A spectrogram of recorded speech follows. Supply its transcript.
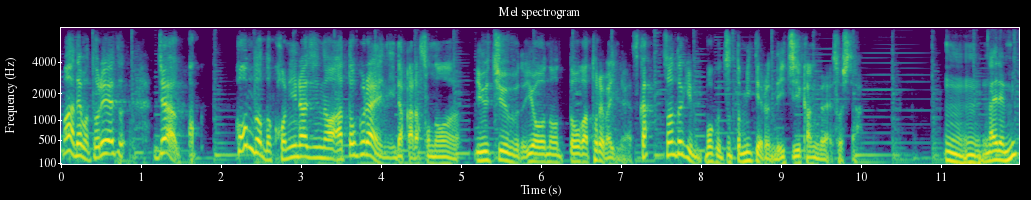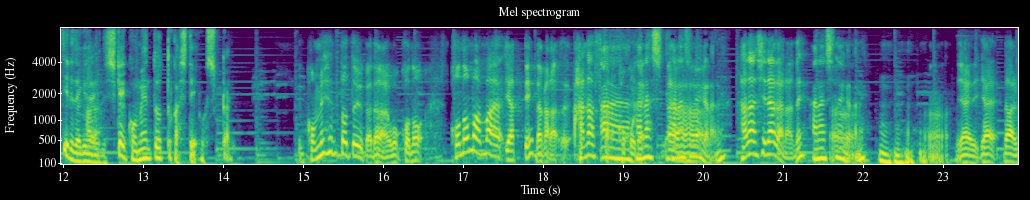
まあでもとりあえず、じゃあ、こ今度のコニラジの後ぐらいに、だからその YouTube 用の動画撮ればいいんじゃないですか？その時僕ずっと見てるんで1時間ぐらい、そしたら。うんうんあでも見てるだけじゃなくてしっかりコメントとかしてよしっかりコメントというか、だからもうこの、このままやって、だから話すから、ここで。話し話しながらね話しながらね。話しながらねうんうん。ややだから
